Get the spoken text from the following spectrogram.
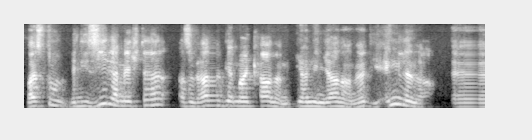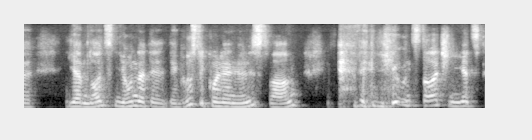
weißt du, wenn die Siegermächte, also gerade die Amerikaner mit ihren Indianern, ne, die Engländer äh, die im 19. Jahrhundert der, der, größte Kolonialist waren, wenn die uns Deutschen jetzt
